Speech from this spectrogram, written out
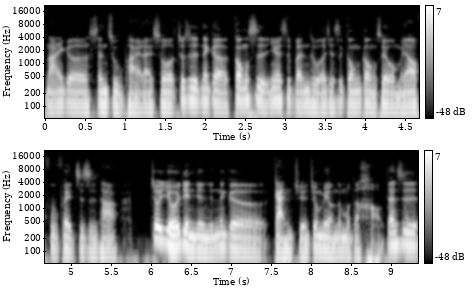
拿一个神主牌来说，就是那个公式，因为是本土而且是公共，所以我们要付费支持它，就有一点点的那个感觉就没有那么的好。但是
